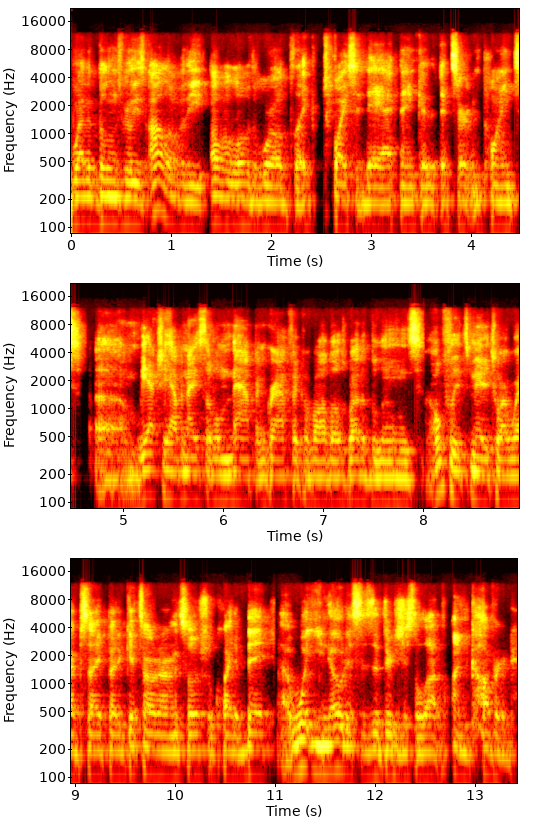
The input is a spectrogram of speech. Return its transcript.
weather balloons released all over the all over the world, like twice a day, I think, at, at certain points. Um, we actually have a nice little map and graphic of all those weather balloons. Hopefully, it's made it to our website, but it gets out on social quite a bit. Uh, what you notice is that there's just a lot of uncovered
